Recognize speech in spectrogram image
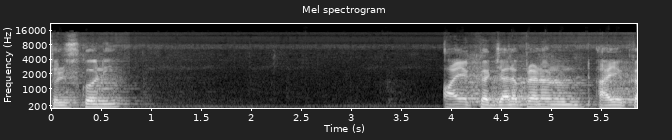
తెలుసుకొని ఆ యొక్క జలప్రణం నుండి ఆ యొక్క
